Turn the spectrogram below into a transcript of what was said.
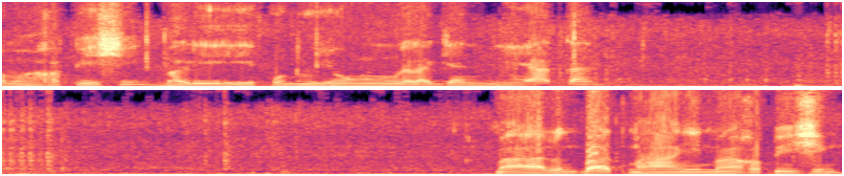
Mga ka-fishing, bali puno yung lalagyan ni Atan. Maalon pa at mahangin mga ka-fishing.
